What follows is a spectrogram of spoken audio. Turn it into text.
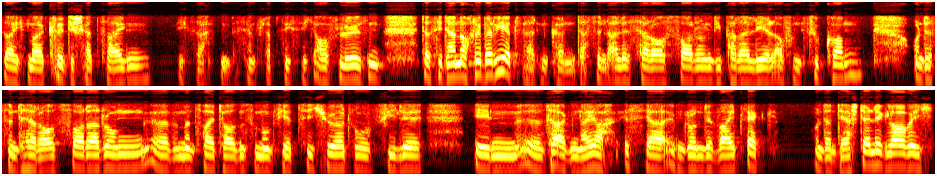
sage ich mal, kritischer zeigen, ich sage ein bisschen flapsig, sich auflösen, dass sie dann auch repariert werden können. Das sind alles Herausforderungen, die parallel auf uns zukommen. Und es sind Herausforderungen, äh, wenn man 2045 hört, wo viele eben äh, sagen, naja, ist ja im Grunde weit weg. Und an der Stelle, glaube ich,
